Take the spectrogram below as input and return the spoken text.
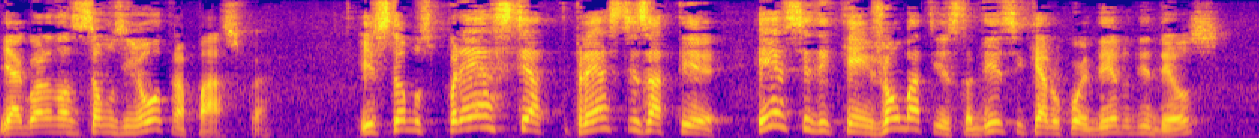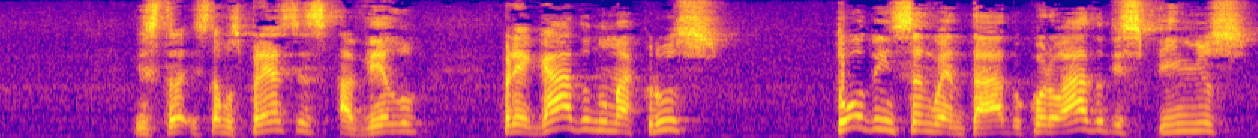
E agora nós estamos em outra Páscoa. E estamos prestes a, prestes a ter esse de quem João Batista disse que era o Cordeiro de Deus. Estamos prestes a vê-lo pregado numa cruz, todo ensanguentado, coroado de espinhos,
